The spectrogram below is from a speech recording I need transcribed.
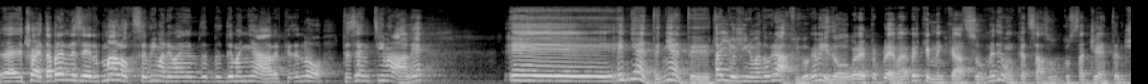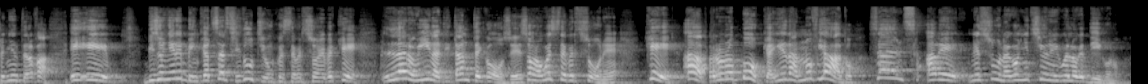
eh, cioè da prendersi il Malox prima di mangiare perché sennò ti senti male e, e, niente, niente, taglio cinematografico, capito? Qual è il problema? Perché mi incazzo? Mi devo incazzare con questa gente, non c'è niente da fare. E, e, bisognerebbe incazzarsi tutti con queste persone perché la rovina di tante cose sono queste persone che aprono bocca, gli danno fiato senza avere nessuna cognizione di quello che dicono.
